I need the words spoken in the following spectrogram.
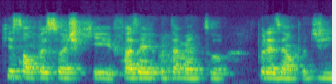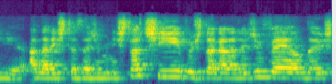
que são pessoas que fazem recrutamento, por exemplo, de analistas administrativos, da galera de vendas.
